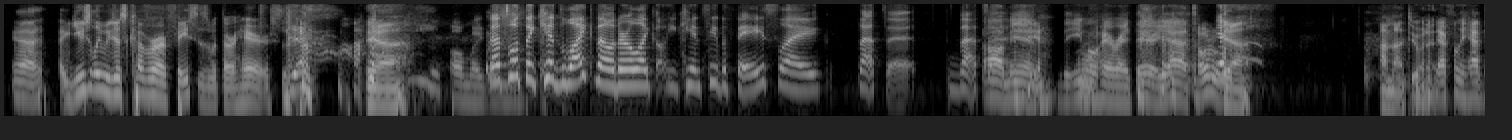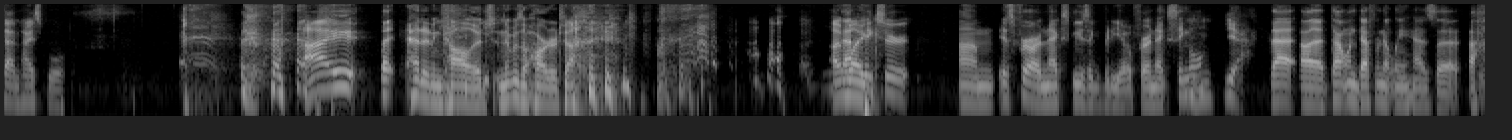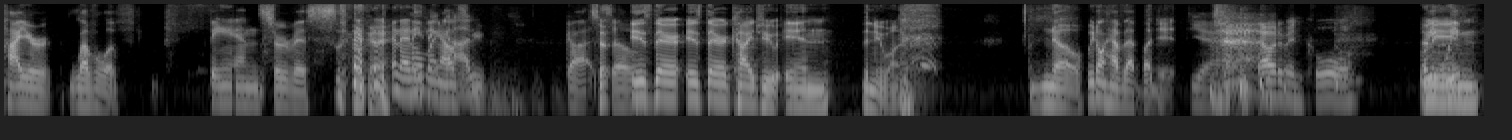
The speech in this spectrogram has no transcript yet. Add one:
yeah. Usually we just cover our faces with our hairs. Yeah. yeah. Oh my god. That's what the kids like though. They're like, oh, you can't see the face. Like that's it. That's Oh it. man, Yeah. the emo Well- hair right there. Yeah, totally. Yeah. I'm not doing it. Definitely had that in high school. I had it in college and it was a harder time. I'm that like, picture um, is for our next music video for our next single. Mhm. Yeah. That uh, that one definitely has a, a higher level of fan service Okay. than anything else God. we've got. so, So, is there is there kaiju in the new one? no, we don't have that budget. Yeah. That would have been cool. I We- we've- mean,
